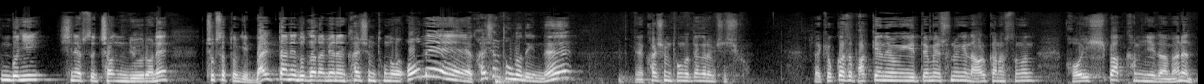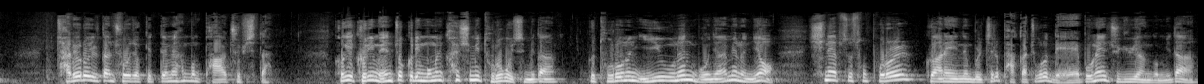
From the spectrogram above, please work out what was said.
흥분이 시냅스 전 뉴런의 축사돌기 말단에 도달하면 칼슘 통로가 어메 칼슘 통로돼 있네. 네, 칼슘 통로 땡그라미 치시고. 자, 교과서 밖의 내용이기 때문에 수능에 나올 가능성은 거의 희박합니다만은 자료로 일단 주어졌기 때문에 한번 봐줍시다. 거기 그림 왼쪽 그림 보면 칼슘이 들어오고 있습니다. 그 들어오는 이유는 뭐냐면은요. 시냅스 소포를 그 안에 있는 물질을 바깥쪽으로 내보내주기 위한 겁니다.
